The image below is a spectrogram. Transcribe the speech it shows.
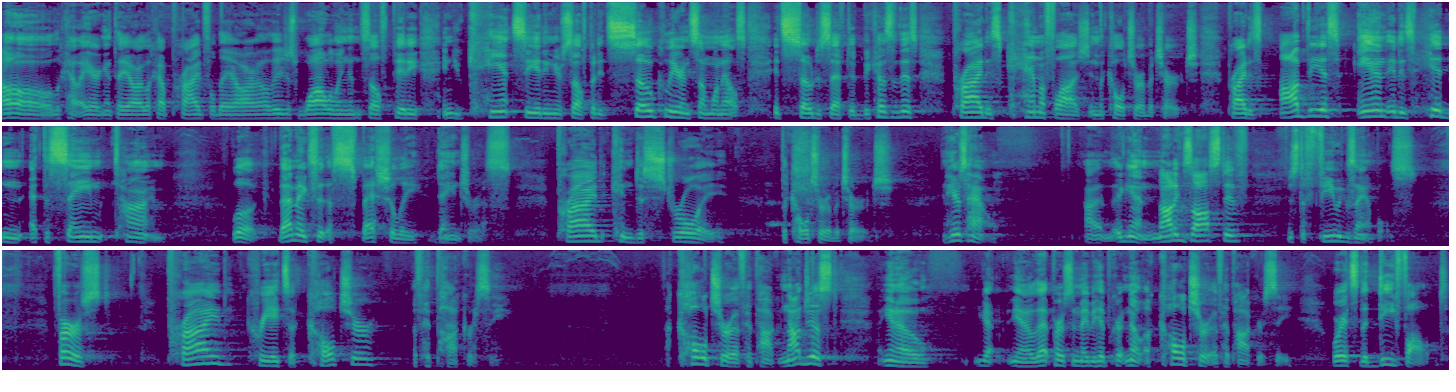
Oh, look how arrogant they are. Look how prideful they are. Oh, they're just wallowing in self pity. And you can't see it in yourself, but it's so clear in someone else. It's so deceptive. Because of this, pride is camouflaged in the culture of a church. Pride is obvious and it is hidden at the same time. Look, that makes it especially dangerous. Pride can destroy the culture of a church. And here's how. again, not exhaustive, just a few examples. First, pride creates a culture of hypocrisy. A culture of hypocrisy. Not just, you know, you know, that person may be hypocrite. No, a culture of hypocrisy where it's the default.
